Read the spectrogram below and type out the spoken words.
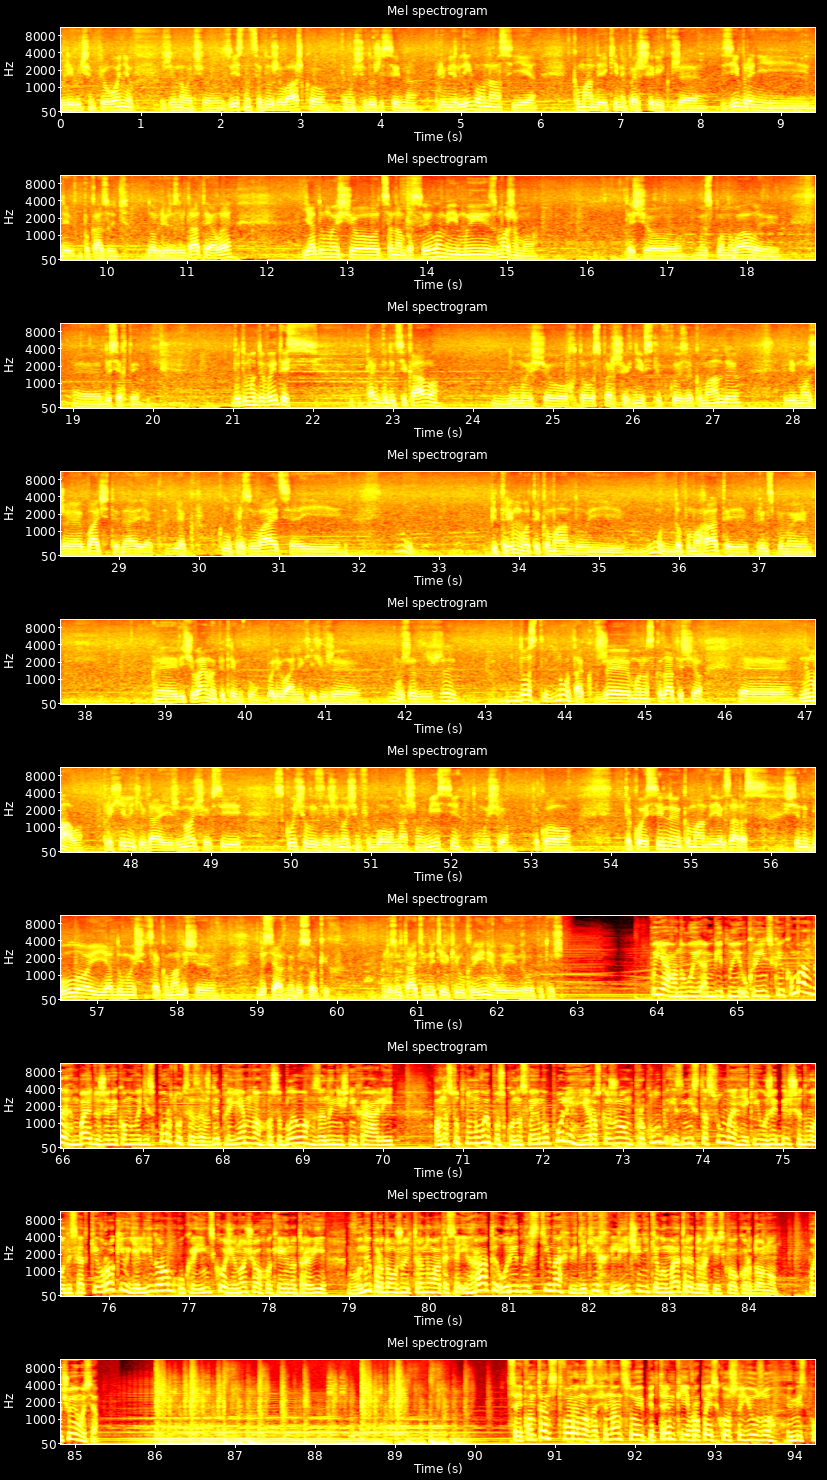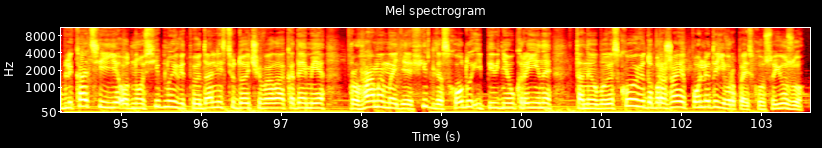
в Лігу чемпіонів жіночу. Звісно, це дуже важко, тому що дуже сильна прем'єр-ліга у нас є команди, які не перший рік вже зібрані і показують добрі результати. Але я думаю, що це нам по силам, і ми зможемо те, що ми спланували, е, досягти. Будемо дивитись, так буде цікаво. Думаю, що хто з перших днів слідкує за командою, він може бачити, да, як як клуб розвивається і ну, підтримувати команду і ну, допомагати. І, В принципі, ми е, відчуваємо підтримку болівальників, їх вже ну, вже, вже досить, ну так, вже можна сказати, що е, немало прихильників да, і жіночого. Всі скучили за жіночим футболом в нашому місті, тому що такого такої сильної команди, як зараз, ще не було. І я думаю, що ця команда ще досягне високих результатів не тільки в Україні, але й в Європі точно. Поява нової амбітної української команди, байдуже в якому виді спорту, це завжди приємно, особливо за нинішніх реалій. А в наступному випуску на своєму полі я розкажу вам про клуб із міста Суми, який уже більше двох десятків років є лідером українського жіночого хокею на траві. Вони продовжують тренуватися і грати у рідних стінах, від яких лічені кілометри до російського кордону. Почуємося. Цей контент створено за фінансової підтримки Європейського союзу. Вміст публікації є одноосібною відповідальністю Deutsche Welle Академії, програми Медіафіт для сходу і півдня України та не обов'язково відображає погляди Європейського союзу.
